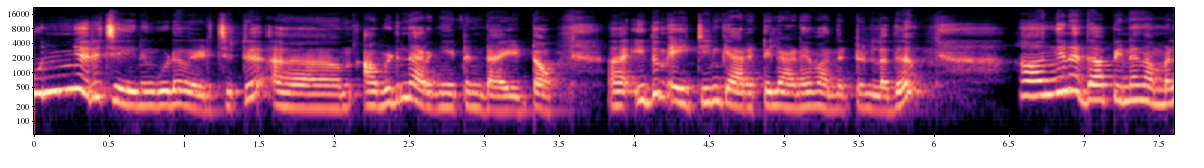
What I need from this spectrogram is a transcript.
കുഞ്ഞൊരു ചെയിനും കൂടെ മേടിച്ചിട്ട് അവിടുന്ന് ഇറങ്ങിയിട്ടുണ്ടായിട്ടോ ഇതും എയ്റ്റീൻ ക്യാരറ്റിലാണ് വന്നിട്ടുള്ളത്. അങ്ങനെ ഇതാ പിന്നെ നമ്മൾ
